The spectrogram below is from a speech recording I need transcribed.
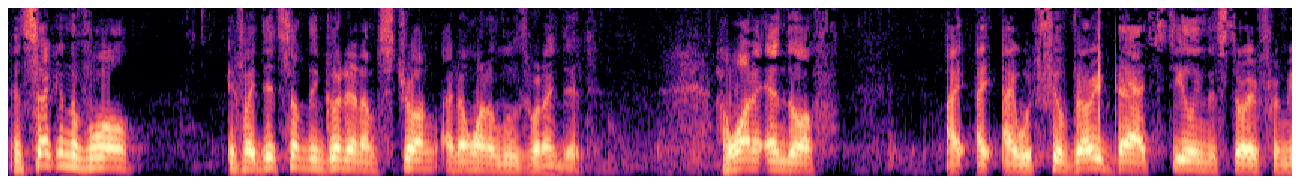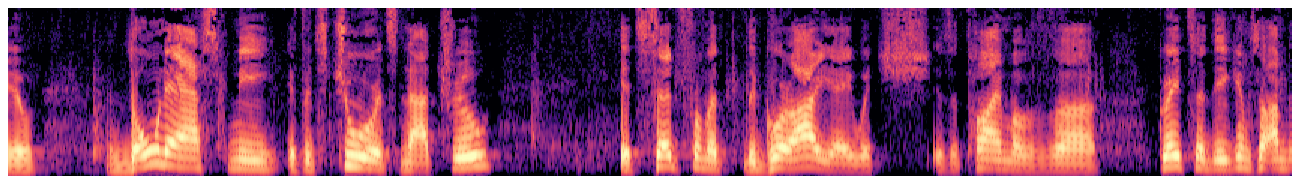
And second of all, if I did something good and I'm strong, I don't want to lose what I did. I want to end off. I, I, I would feel very bad stealing the story from you. And don't ask me if it's true or it's not true. It's said from a, the Gur Aryeh, which is a time of uh, great tzaddikim. So I'm,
